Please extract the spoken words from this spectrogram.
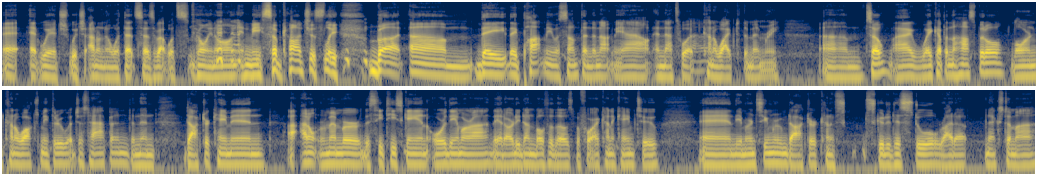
At, at which, which I don't know what that says about what's going on in me subconsciously, but um, they they popped me with something to knock me out, and that's what kind of wiped the memory. Um, so I wake up in the hospital. Lauren kind of walks me through what just happened, and then doctor came in. I, I don't remember the CT scan or the MRI. They had already done both of those before I kind of came to, and the emergency room doctor kind of sc- scooted his stool right up next to my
